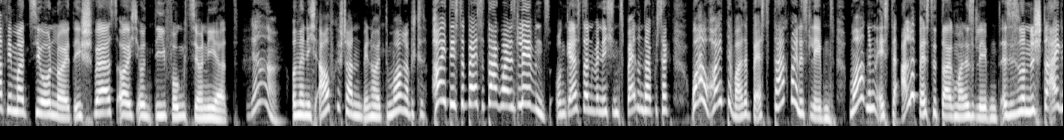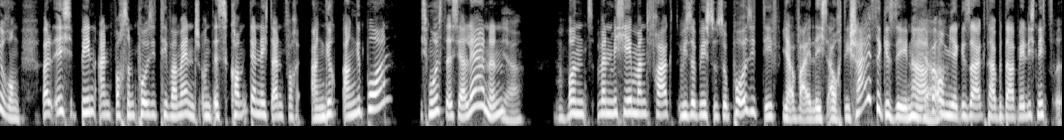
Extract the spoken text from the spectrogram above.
Affirmation, Leute. Ich schwör's euch und die funktioniert. Ja. Und wenn ich aufgestanden bin heute Morgen, habe ich gesagt, heute ist der beste Tag meines Lebens. Und gestern bin ich ins Bett und habe gesagt, wow, heute war der beste Tag meines Lebens. Morgen ist der allerbeste Tag meines Lebens. Es ist so eine Steigerung, weil ich bin einfach so ein positiver Mensch und es kommt ja nicht einfach ange angeboren. Ich musste es ja lernen. Ja. Und wenn mich jemand fragt, wieso bist du so positiv? Ja, weil ich auch die Scheiße gesehen habe Ja. und mir gesagt habe, da will ich nichts äh,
